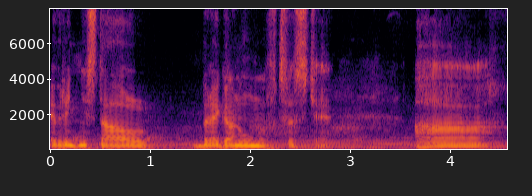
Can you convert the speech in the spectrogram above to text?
evidentně stál Breganům v cestě. A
